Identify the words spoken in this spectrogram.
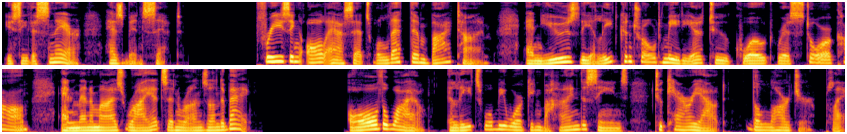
You see, the snare has been set. Freezing all assets will let them buy time and use the elite controlled media to, quote, restore calm and minimize riots and runs on the bank. All the while, elites will be working behind the scenes to carry out the larger plan.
